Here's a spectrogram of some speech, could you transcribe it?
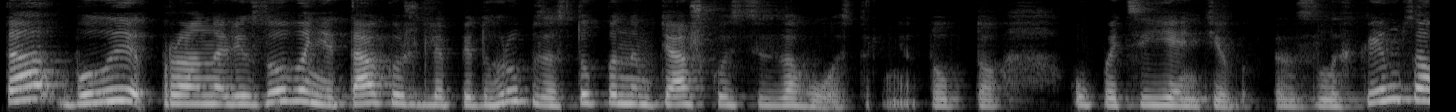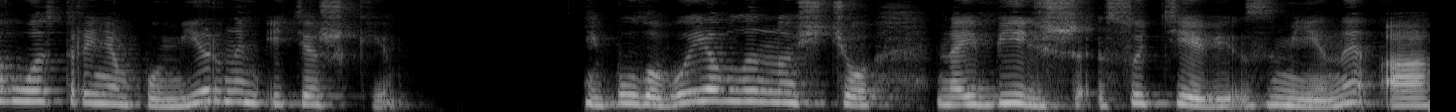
Та були проаналізовані також для підгруп за ступенем тяжкості загострення, тобто у пацієнтів з легким загостренням, помірним і тяжким. І було виявлено, що найбільш суттєві зміни, а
